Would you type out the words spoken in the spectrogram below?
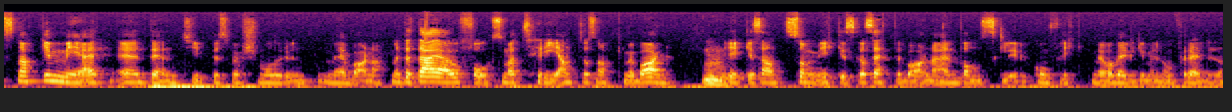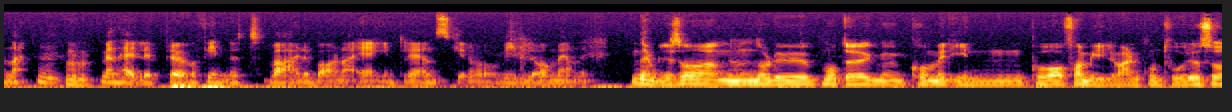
snakke mer eh, den type spørsmål rundt med barna. Men dette er jo folk som er trent til å snakke med barn, ikke sant? som ikke skal sette barna i en vanskeligere konflikt med å velge mellom foreldrene, men heller prøve å finne ut hva er det barna egentlig ønsker og vil og mener. Nemlig så Når du på en måte kommer inn på familievernkontoret, så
